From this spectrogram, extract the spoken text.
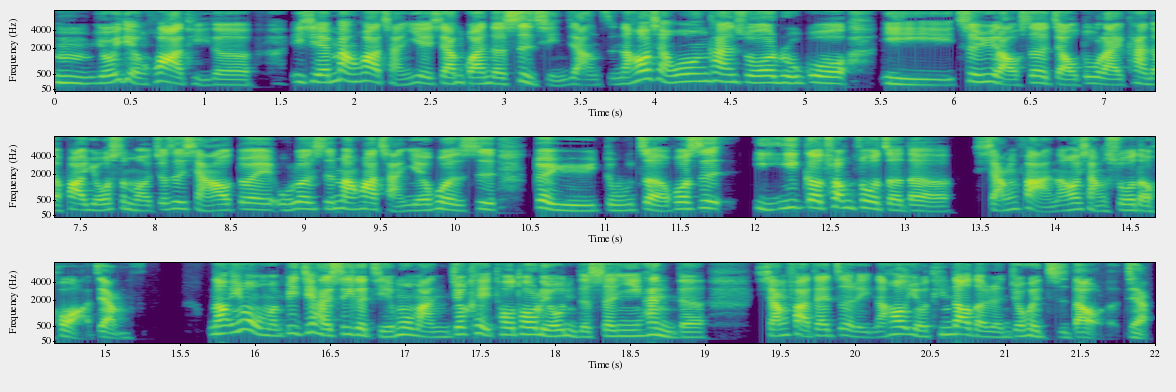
嗯，有一点话题的一些漫画产业相关的事情这样子，然后想问问看说，如果以治愈老师的角度来看的话，有什么就是想要对无论是漫画产业或者是对于读者。或是以一个创作者的想法，然后想说的话这样子。然后，因为我们毕竟还是一个节目嘛，你就可以偷偷留你的声音和你的想法在这里，然后有听到的人就会知道了。这样，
